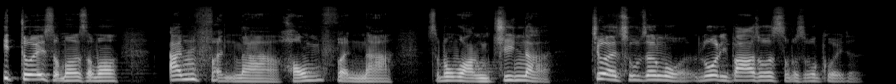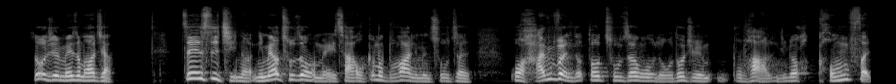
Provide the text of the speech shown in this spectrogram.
一堆什么什么安粉呐、红粉呐、什么网军呐，就来出征我，啰里吧嗦说什么什么鬼的，所以我觉得没什么好讲。这件事情呢、你们要出征我没差，我根本不怕你们出征，我韩粉都都出征我的，我都觉得不怕了。你们红粉。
